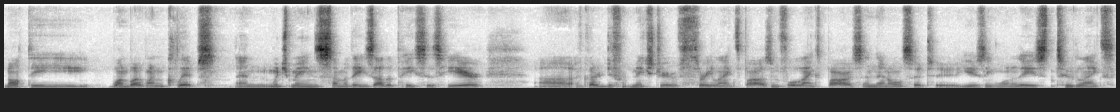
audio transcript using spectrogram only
not the one by one clips. And which means some of these other pieces here uh, I've got a different mixture of three length bars and four length bars and then also to using one of these two length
